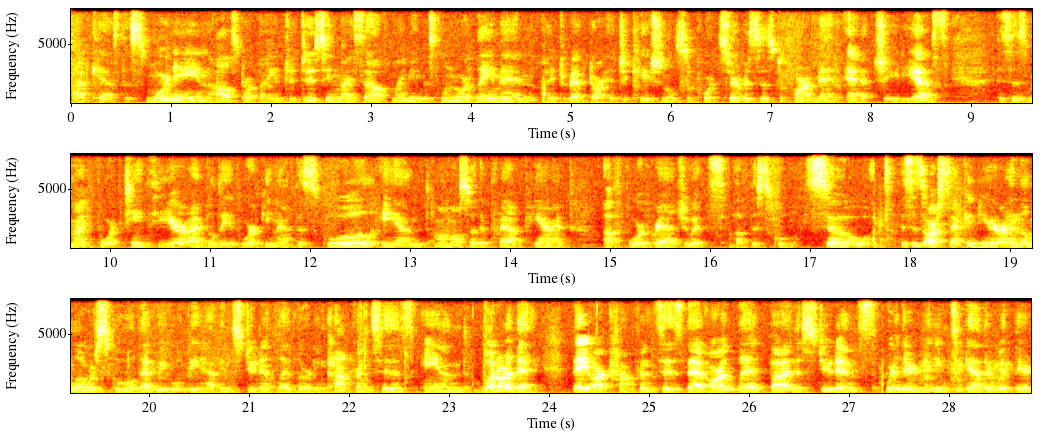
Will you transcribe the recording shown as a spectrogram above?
podcast this morning. I'll start by introducing myself. My name is lenore layman i direct our educational support services department at jds this is my 14th year i believe working at the school and i'm also the proud parent of four graduates of the school. So this is our second year in the lower school that we will be having student-led learning conferences. And what are they? They are conferences that are led by the students where they're meeting together with their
